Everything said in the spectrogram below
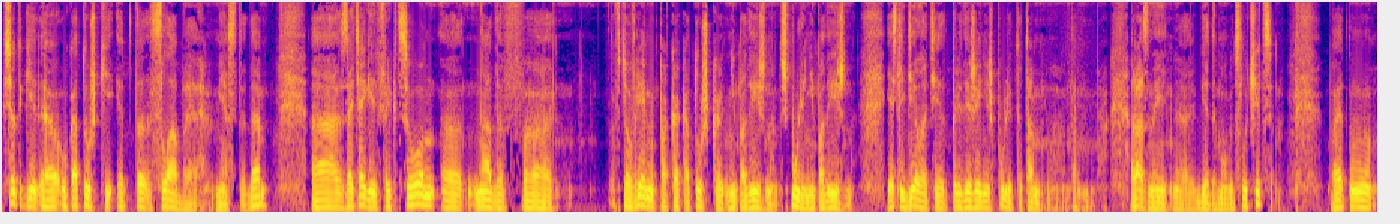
все-таки э, у катушки это слабое место, да. А, затягивать фрикцион э, надо в э, в то время, пока катушка неподвижна, шпуля неподвижна. Если делать при движении шпули, то там, там разные э, беды могут случиться. Поэтому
